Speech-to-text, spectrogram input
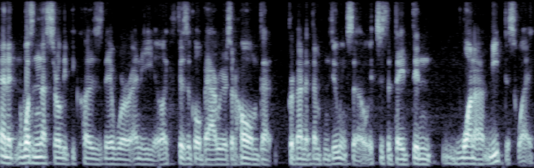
And it wasn't necessarily because there were any like physical barriers at home that prevented them from doing so. It's just that they didn't want to meet this way.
